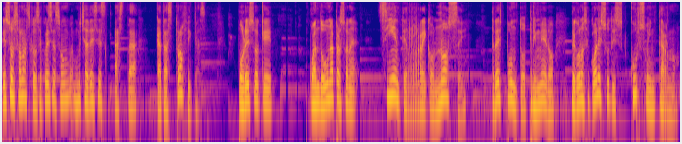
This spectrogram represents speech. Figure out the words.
esas son las consecuencias, son muchas veces hasta catastróficas. Por eso que cuando una persona siente, reconoce tres puntos, primero, reconoce cuál es su discurso interno.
